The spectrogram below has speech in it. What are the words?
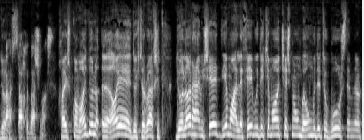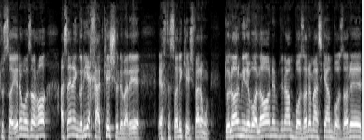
درست. در خدمت خواهش می‌کنم. آقای, دل... آقای دکتر بخشید دلار همیشه یه مؤلفه بوده که ما چشممون به اون بوده تو بورس نمی‌دونم تو سایر بازارها. اصلا انگاری یه خطکش شده برای اقتصاد کشورمون. دلار میره بالا نمی‌دونم بازار مسکن بازار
